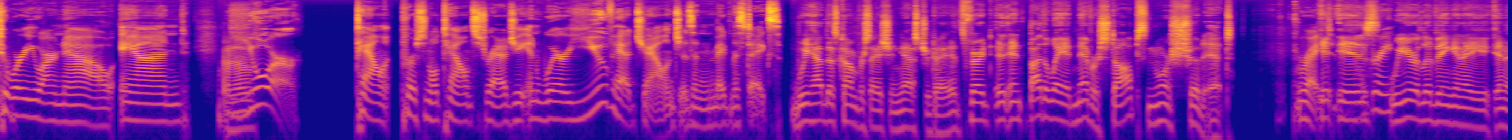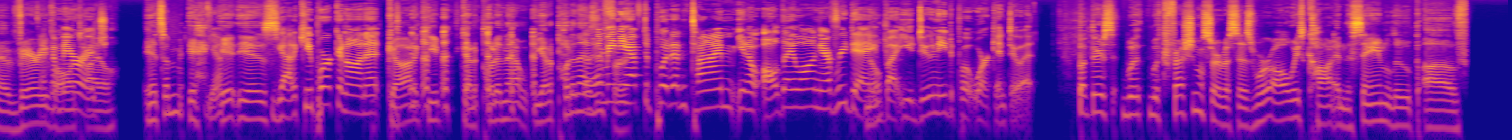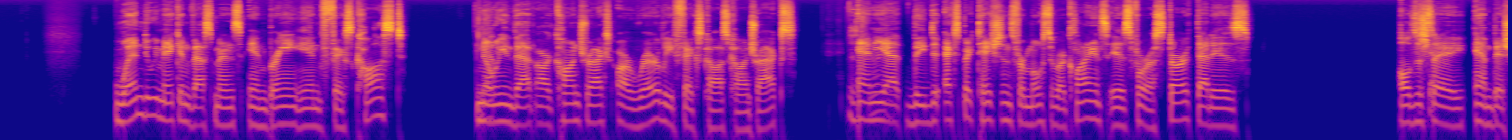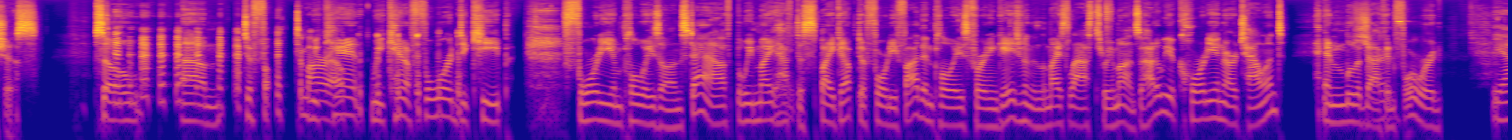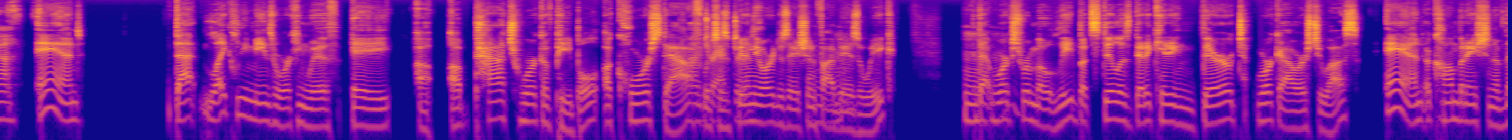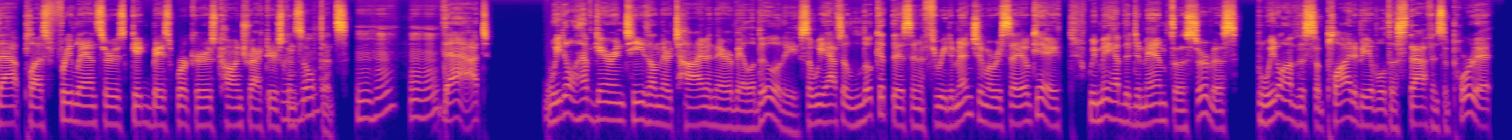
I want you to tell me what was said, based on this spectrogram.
to where you are now and uh-huh. your talent personal talent strategy and where you've had challenges and made mistakes. We had this conversation yesterday. It's very and by the way it never stops nor should it. Right. It is we are living in a in a very like volatile it's a it, yep. it is. You got to keep working on it. Got to keep. Got to put in that. You got to put in that. Doesn't effort. mean you have to put in time. You know, all day long, every day. Nope. But you do need to put work into it. But there's with with professional services, we're always caught in the same loop of when do we make investments in bringing in fixed cost, knowing yep. that our contracts are rarely fixed cost contracts, That's and right. yet the expectations for most of our clients is for a start that is, I'll just say, ambitious. So um, to tomorrow we can't we can't afford to keep 40 employees on staff, but we might right. have to spike up to 45 employees for an engagement that might last three months. So how do we accordion our talent and move it back and forward? Yeah, and that likely means we're working with a a, a patchwork of people, a core staff, which has been in the organization mm-hmm. five days a week. Mm-hmm. That works remotely, but still is dedicating their t- work hours to us and a combination of that plus freelancers, gig based workers, contractors, mm-hmm. consultants. Mm-hmm. Mm-hmm. That we don't have guarantees on their time and their availability. So we have to look at this in a three dimension where we say, okay, we may have the demand for the service, but we don't have the supply to be able to staff and support it.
